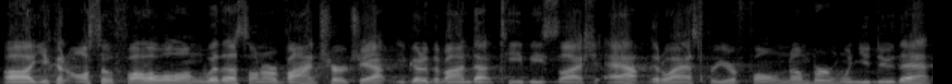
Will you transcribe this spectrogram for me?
Uh, you can also follow along with us on our Vine Church app. You go to the vine.tv slash app. It'll ask for your phone number. When you do that,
